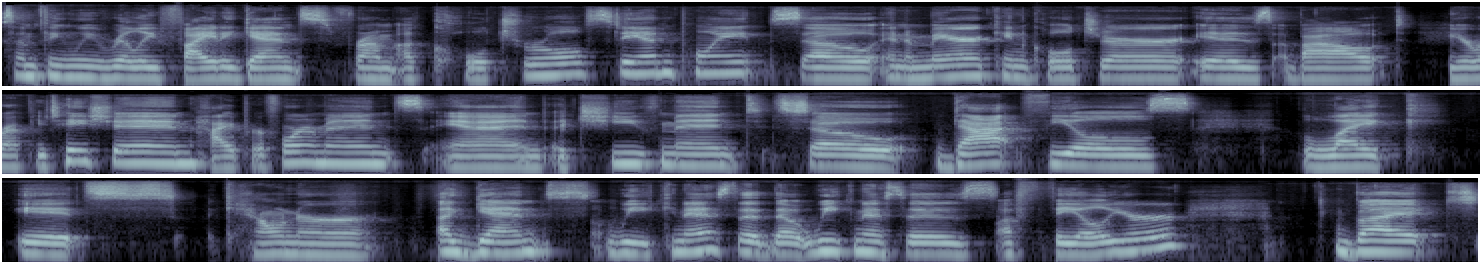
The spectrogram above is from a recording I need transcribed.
something we really fight against from a cultural standpoint. So, an American culture is about your reputation, high performance, and achievement. So, that feels like it's counter against weakness, that the weakness is a failure. But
